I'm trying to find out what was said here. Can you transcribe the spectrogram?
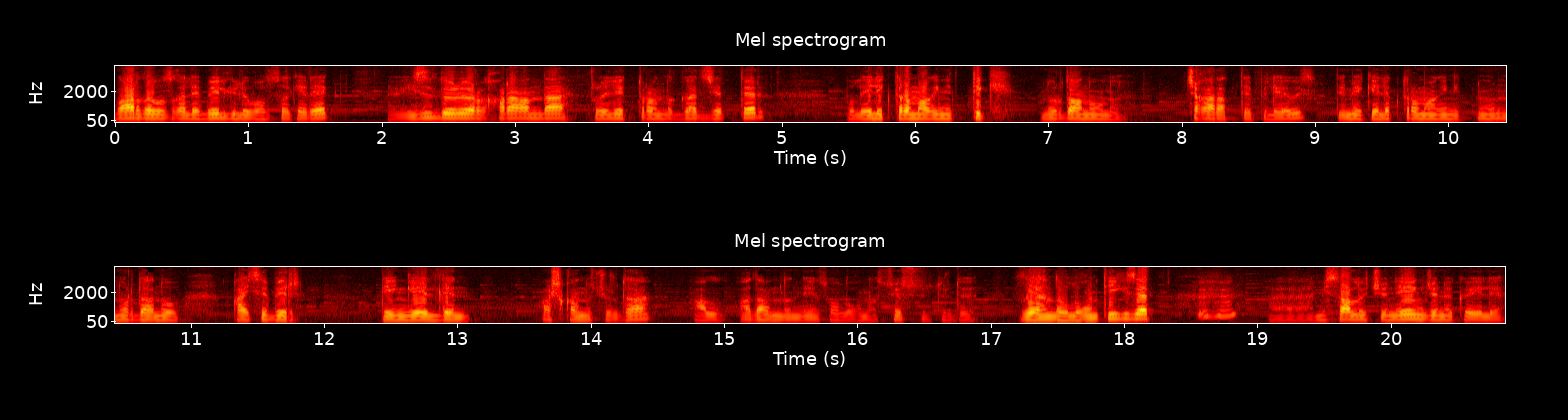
баардыгыбызга эле белгилүү болсо керек изилдөөлөргө караганда ушул электрондук гаджеттер бул электромагниттик нурданууну чыгарат деп билебиз. Демек электромагниттик нурдануу кайсы бир деңгээлден ашкан учурда ал адамдын ден соолугуна сөзсүз түрдө зыяндуулугун тийгизет. Э, мисалы үчүн эң жөнөкөй эле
